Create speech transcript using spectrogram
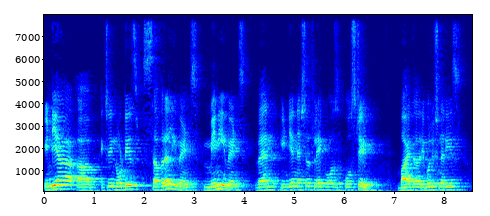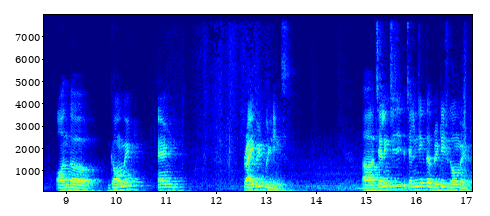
India uh, actually noticed several events, many events when Indian national flag was hosted by the revolutionaries on the government and private buildings, uh, challenging, challenging the British government.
